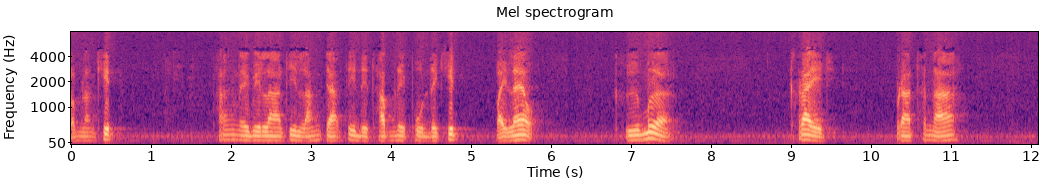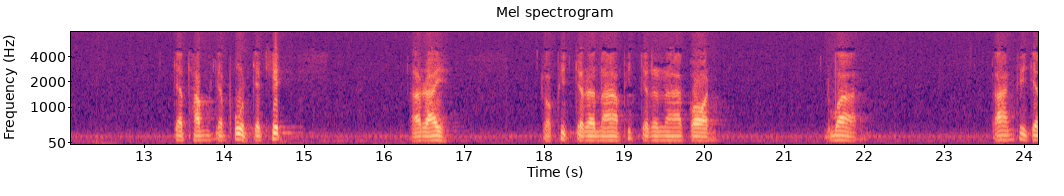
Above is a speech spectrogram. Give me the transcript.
กำลังคิด ทั้งในเวลาที่หลังจากที่ได้ทำได้พูดได้คิดไปแล้ว คือเมื่อใครปรารถนา จะทำจะพูดจะคิดอะไร ก็พิจารณาพิจารณาก่อน ว่าการที่จะ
